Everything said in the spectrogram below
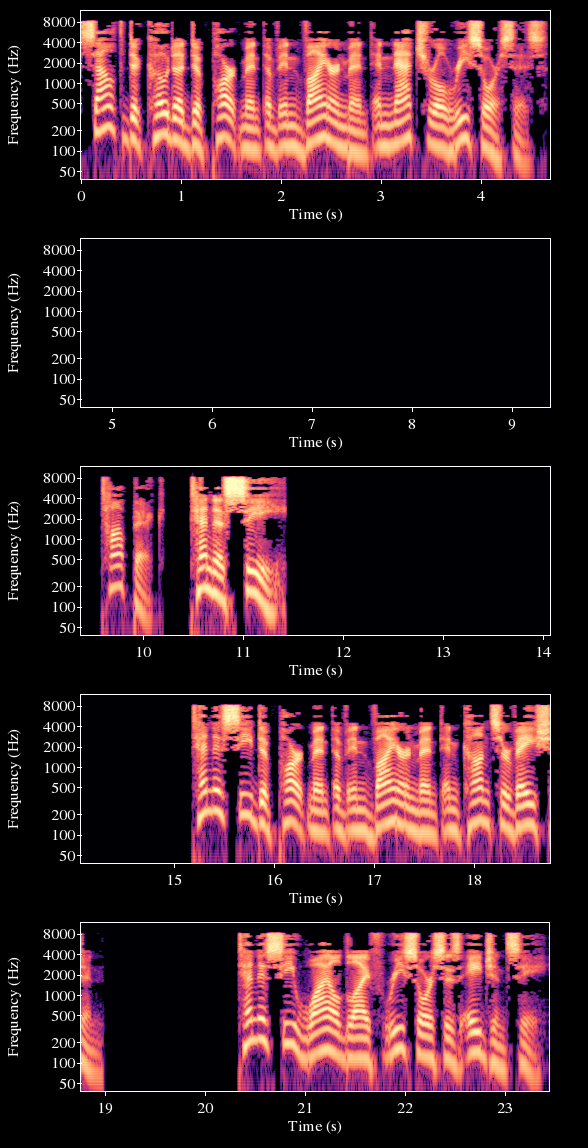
South Dakota Department of Environment and Natural Resources. Topic Tennessee. Tennessee Department of Environment and Conservation. Tennessee Wildlife Resources Agency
